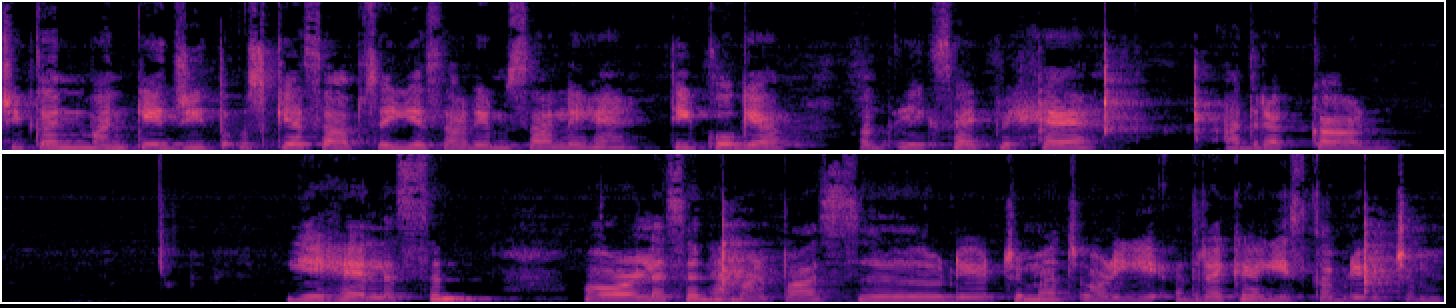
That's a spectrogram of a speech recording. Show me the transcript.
चिकन वन के जी तो उसके हिसाब से ये सारे मसाले हैं। ठीक हो गया। अब एक साइड पे है अदरक का। ये है लहसुन, और लहसुन है हमारे पास डेढ़ चम्मच, और ये अदरक है, ये इसका डेढ़ चम्मच।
